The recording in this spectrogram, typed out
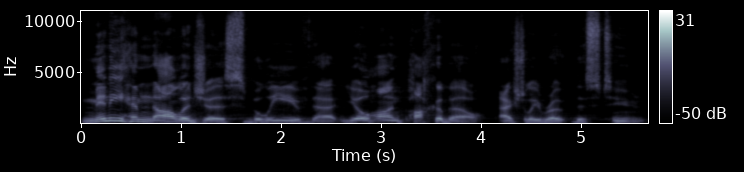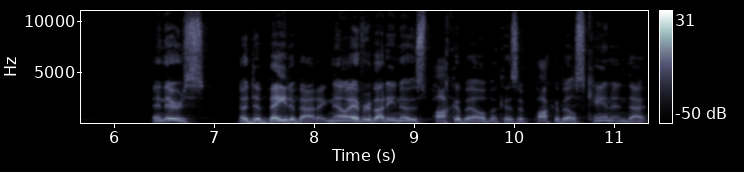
many hymnologists believe that Johann Pachelbel actually wrote this tune. And there's a debate about it. Now, everybody knows Pachelbel because of Pachelbel's canon that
